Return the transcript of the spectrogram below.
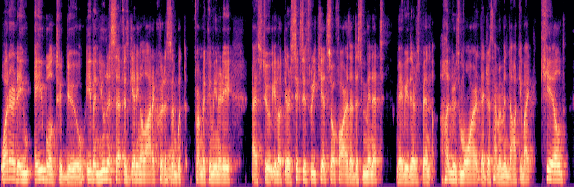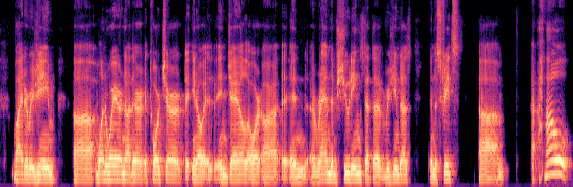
what are they able to do. Even UNICEF is getting a lot of criticism yeah. with from the community as to you look. There's 63 kids so far as of this minute. Maybe there's been hundreds more that just haven't been documented, killed by the regime. Uh, one way or another, torture, you know, in jail or uh, in random shootings that the regime does in the streets. Um, how,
